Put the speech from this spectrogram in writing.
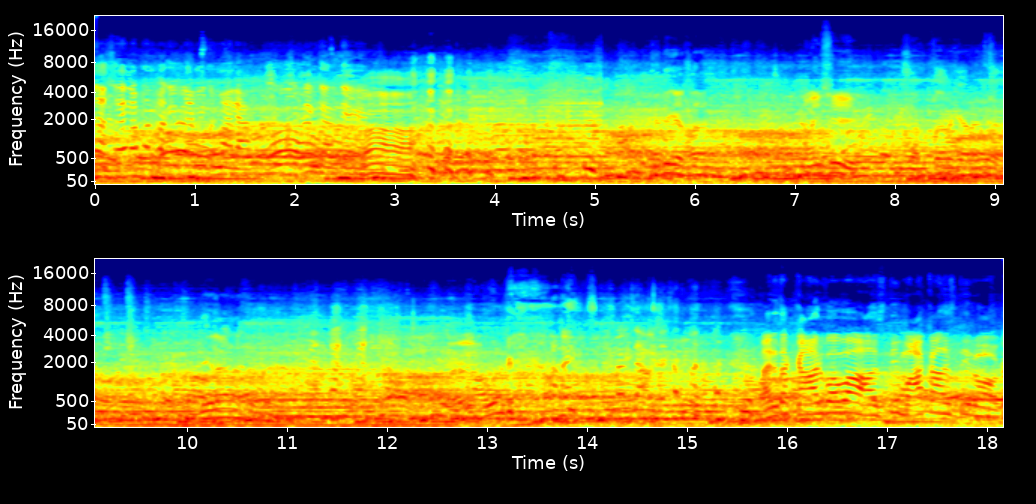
दसऱ्याला पण बघितलं मी तुम्हाला. शूटिंग करते. हा. किती घेतला? ऐंशी. सत्तर कॅरेट दिला ना. अरे तर काढ बाबा हसती माका हसती लोक.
